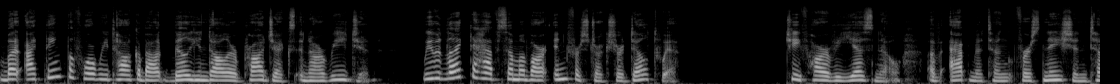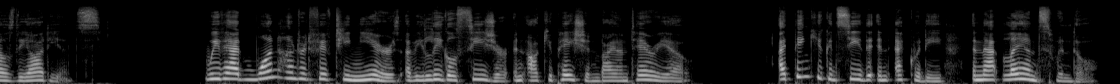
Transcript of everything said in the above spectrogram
but I think before we talk about billion dollar projects in our region, we would like to have some of our infrastructure dealt with. Chief Harvey Yesno of Eabametoong First Nation tells the audience. We've had 115 years of illegal seizure and occupation by Ontario. I think you can see the inequity in that land swindle.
